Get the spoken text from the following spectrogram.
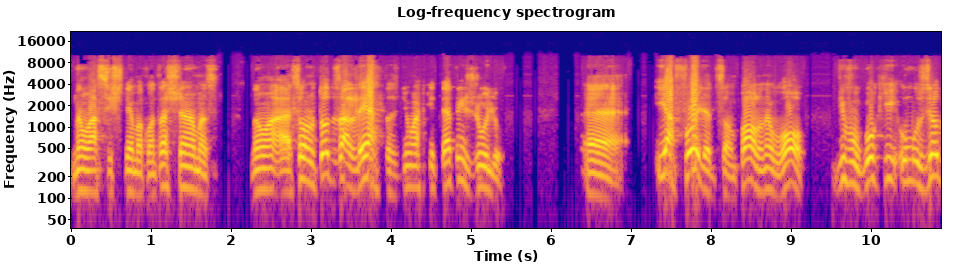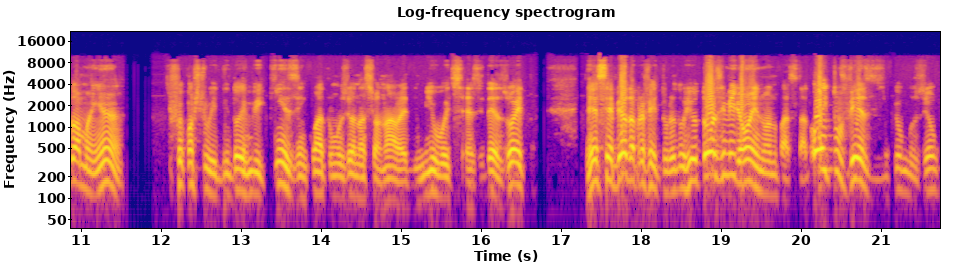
não há sistema contra chamas, não há, são todos alertas de um arquiteto em julho. É, e a Folha de São Paulo, né, o UOL, divulgou que o Museu do Amanhã, que foi construído em 2015, enquanto o Museu Nacional é de 1818, recebeu da Prefeitura do Rio 12 milhões no ano passado, oito vezes o que o Museu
